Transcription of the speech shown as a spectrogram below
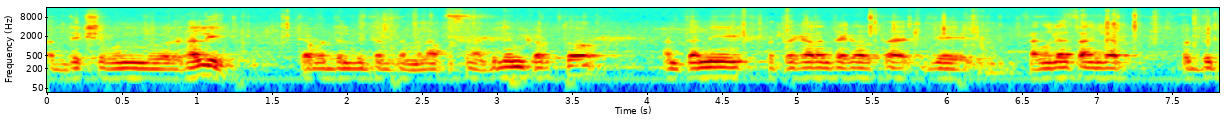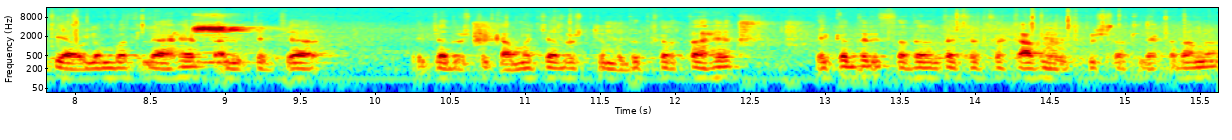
अध्यक्ष म्हणून निवड झाली. त्याबद्दल मी त्यांचं मनापासून अभिनंदन करतो. आणि त्यांनी पत्रकारांच्याकरता जे चांगल्या चांगल्या पद्धती अवलंबतल्या आहेत आणि त्याच्या याच्या दृष्टी कामाच्या दृष्टीने मदत करत आहेत. एकंदरीत साधारणतः त्याचं काम हे उत्कृष्ट असल्या कारणानं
